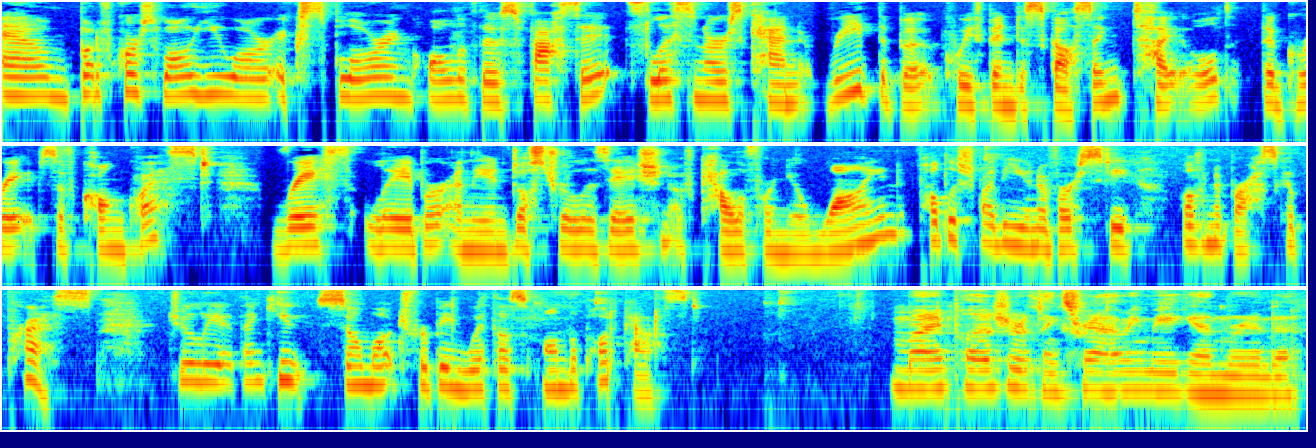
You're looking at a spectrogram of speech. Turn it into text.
Um, but of course, while you are exploring all of those facets, listeners can read the book we've been discussing titled The Grapes of Conquest Race, Labor, and the Industrialization of California Wine, published by the University of Nebraska Press. Julia, thank you so much for being with us on the podcast. My pleasure. Thanks for having me again, Miranda.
